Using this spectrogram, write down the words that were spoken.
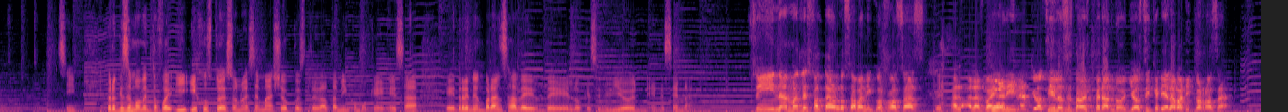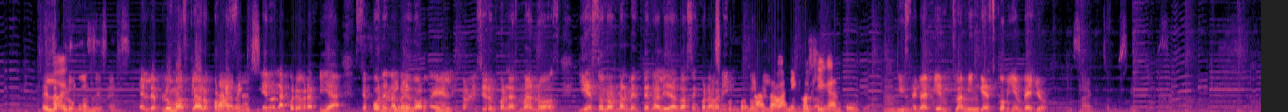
Sí, creo que ese momento fue, y, y, justo eso, ¿no? Ese mashup, pues te da también como que esa eh, remembranza de, de, lo que se vivió en, en escena. Sí, nada más les faltaron los abanicos rosas a, a las bailarinas. Yo sí los estaba esperando, yo sí quería el abanico rosa. ¿El de plumas, dices? El de plumas, claro, porque claro, se hicieron la coreografía. Se ponen alrededor de él, pero lo hicieron con las manos. Y eso normalmente en realidad lo hacen con abanicos. Con, los abanicos con gigantes. Y se ve bien flaminguesco, bien bello. Exacto, sí.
